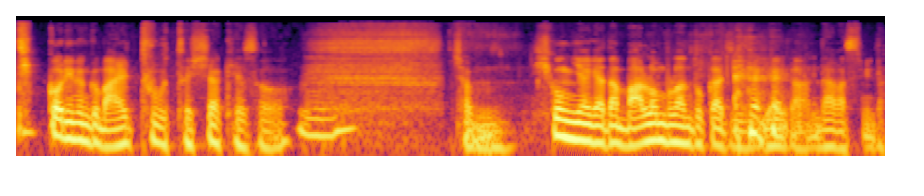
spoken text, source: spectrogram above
틱틱거리는 그 말투부터 시작해서 네. 참 희곡 이야기하다 말론 블란도까지 이야기가 나갔습니다.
